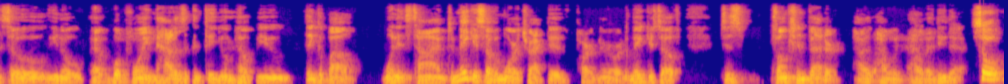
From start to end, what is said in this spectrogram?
And so, you know, at what point how does a continuum help you think about when it's time to make yourself a more attractive partner or to make yourself just function better? How, how would, how would I do that? So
